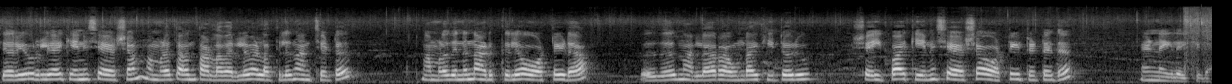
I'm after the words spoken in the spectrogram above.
ചെറിയ ഉരുളിയാക്കിയതിന് ശേഷം നമ്മൾ തള്ളവരൽ വെള്ളത്തിൽ നനച്ചിട്ട് നമ്മളിതിന്റെ നടുക്കിൽ ഓട്ട ഇടുക ഇത് നല്ല റൗണ്ട് ആക്കിയിട്ടൊരു ഷേപ്പ് ആക്കിയതിന് ശേഷം ഓട്ട ഇട്ടിട്ട് ഇത് എണ്ണയിലേക്ക് ഇടുക.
